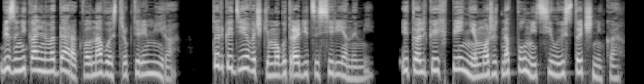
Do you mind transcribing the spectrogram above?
Без уникального дара к волновой структуре мира. Только девочки могут родиться сиренами. И только их пение может наполнить силу источника.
